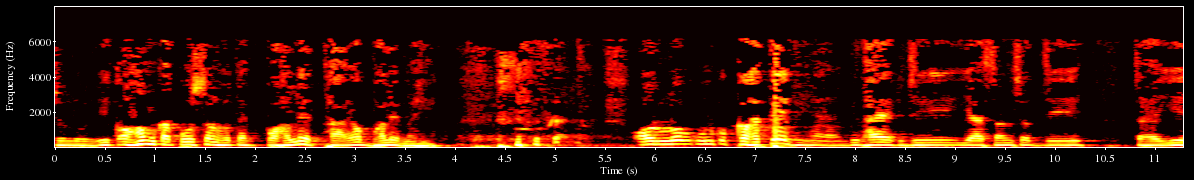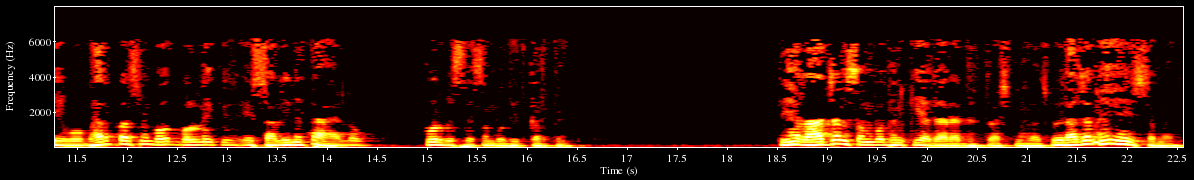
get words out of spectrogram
चलो, एक अहम का पोषण होता है, पहले था, अब भले नहीं। और लोग उनको कहते भी हैं, विधायक जी या संसद जी, चाहे ये वो भारत वर्ष में बहुत बोलने की शालीनता है, लोग पूर्व से संबोधित करते हैं। तो यहाँ राजन संबोधन किया जा रहा है धृतराष्ट्र महाराज कोई राजा नहीं है इस समय।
